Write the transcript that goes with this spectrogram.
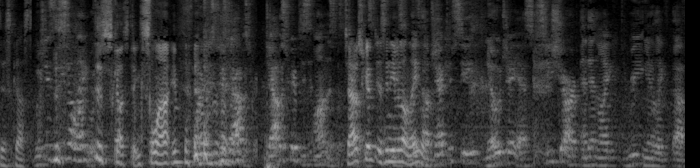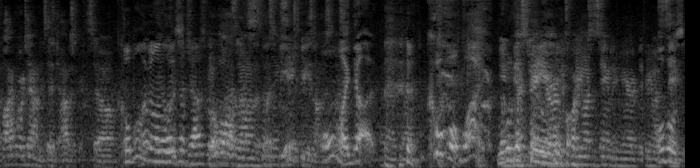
Disgusting. which is even a language. Disgusting slime. JavaScript. JavaScript is on this list. JavaScript isn't even a It's language. Objective C, Node.js, C Sharp, and then like three, you know, like uh, five more down. It says JavaScript. So COBOL even on the list. COBOL is not on this list. PHP is on this Oh list. my god. COBOL, why? No one gets Western paid Europe, it's pretty much the same in Europe. It's pretty much All the same. those-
